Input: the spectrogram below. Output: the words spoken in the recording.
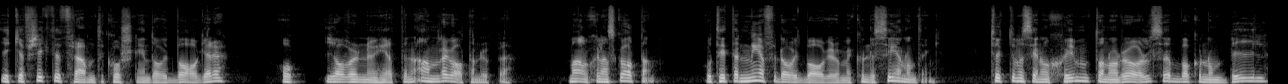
gick jag försiktigt fram till korsningen David Bagare och jag vad det nu heter, den andra gatan där uppe. Malmskillnadsgatan. Och tittade ner för David Bagare om jag kunde se någonting. Tyckte mig se någon skymt av någon rörelse bakom någon bil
